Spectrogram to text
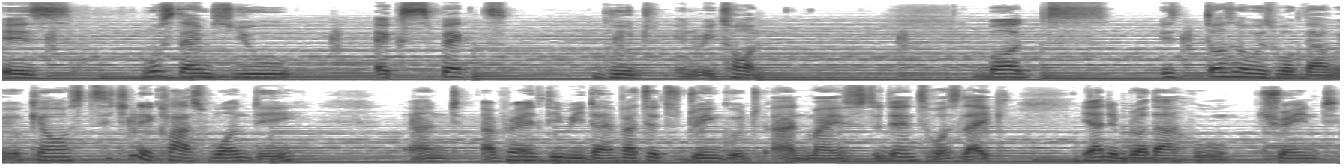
is most times you expect good in return. But it doesn't always work that way. Okay, I was teaching a class one day, and apparently we diverted to doing good, and my student was like, he had a brother who trained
